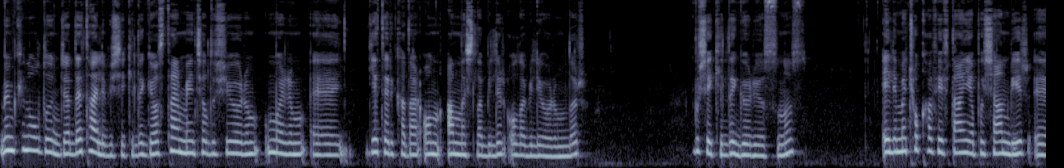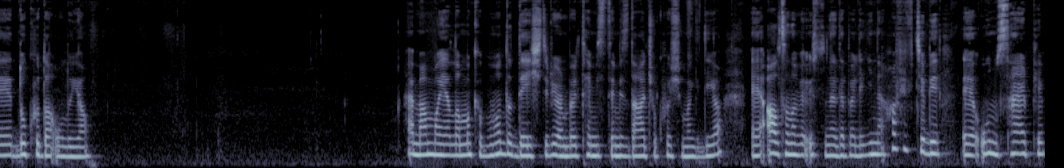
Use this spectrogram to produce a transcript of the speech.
Mümkün olduğunca detaylı bir şekilde göstermeye çalışıyorum. Umarım e, yeteri kadar on, anlaşılabilir olabiliyorumdur. Bu şekilde görüyorsunuz. Elime çok hafiften yapışan bir e, doku da oluyor. Hemen mayalama kabımı da değiştiriyorum. Böyle temiz temiz daha çok hoşuma gidiyor. E, altına ve üstüne de böyle yine hafifçe bir e, un serpip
